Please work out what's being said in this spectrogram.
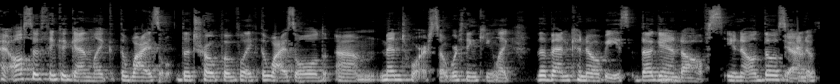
I also think again like the wise the trope of like the wise old um, mentor. So we're thinking like the Ben Kenobis, the Gandalfs, you know, those Yeah. kind of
